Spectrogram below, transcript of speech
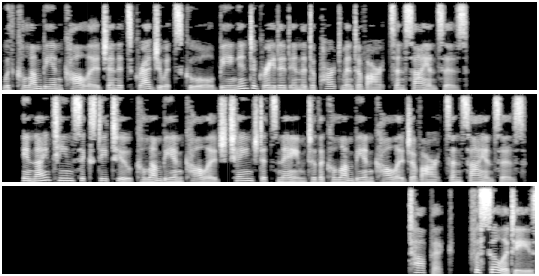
with Columbian College and its graduate school being integrated in the Department of Arts and Sciences. In 1962 Columbian College changed its name to the Columbian College of Arts and Sciences. Facilities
